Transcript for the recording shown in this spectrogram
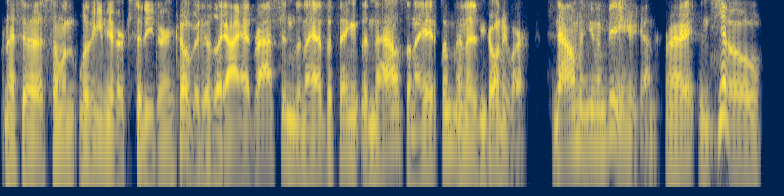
And I said as someone living in New York City during COVID, it was like I had rations and I had the things in the house and I ate them and I didn't go anywhere. Now I'm a human being again, right? And so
